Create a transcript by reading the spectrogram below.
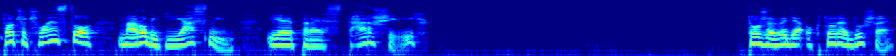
To, čo členstvo má robiť jasným, je pre starších to, že vedia, o ktoré duše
